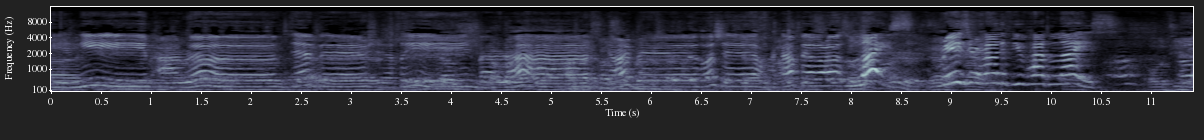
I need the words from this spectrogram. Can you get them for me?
kinim, arov, dever, shechin, barad, yarber, hosher, makapera, lice. Raise your hand if you've had lice. All the females.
